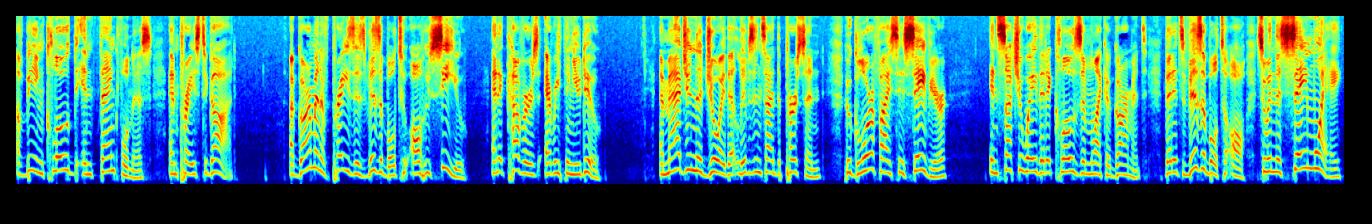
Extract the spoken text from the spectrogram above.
of being clothed in thankfulness and praise to God. A garment of praise is visible to all who see you, and it covers everything you do. Imagine the joy that lives inside the person who glorifies his Savior in such a way that it clothes him like a garment, that it's visible to all. So, in the same way,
